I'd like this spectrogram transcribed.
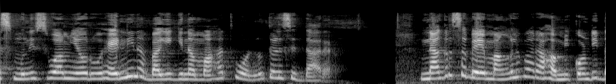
ಎಸ್ ಮುನಿಸ್ವಾಮಿ ಅವರು ಹೆಣ್ಣಿನ ಬಗೆಗಿನ ಮಹತ್ವವನ್ನು ತಿಳಿಸಿದ್ದಾರೆ. ನಗರಸಭೆ ಮಂಗಳವಾರ ಹಮ್ಮಿಕೊಂಡಿದ್ದ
